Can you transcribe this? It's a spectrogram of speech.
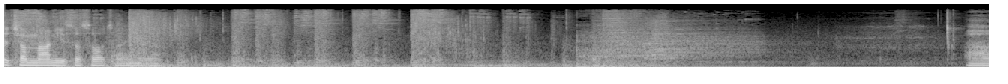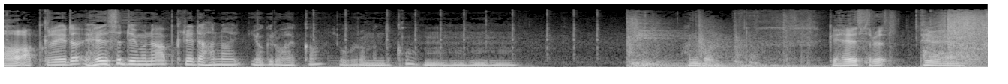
해, 헤드 참 많이 있어서 다행이에요. 아, 업그레이드 헬스 때문에 업그레이드 하나 여기로 할까? 여기로 만들까? 음, 음, 음. 한번 그 헬스를 필요해. 나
